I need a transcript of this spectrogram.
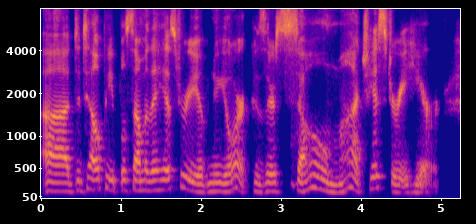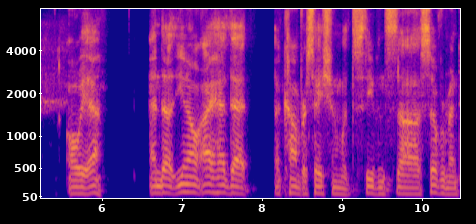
uh, to tell people some of the history of New York because there's so much history here. Oh yeah, and uh, you know I had that a conversation with Stephen uh, Silverman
